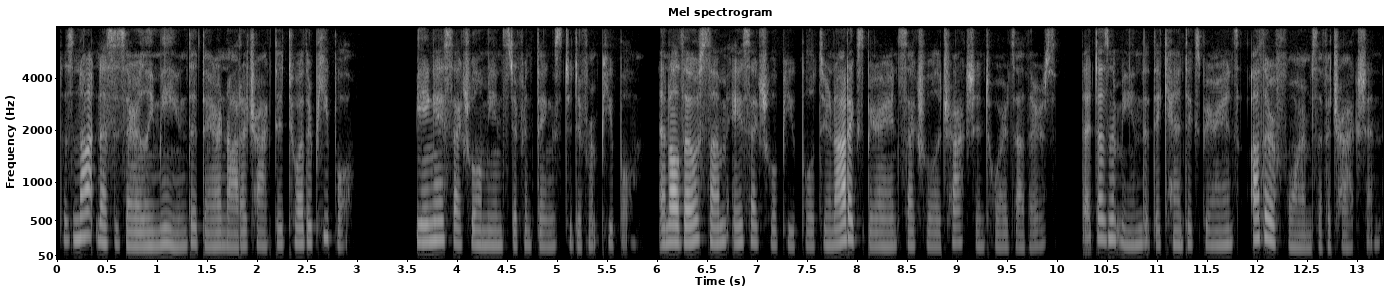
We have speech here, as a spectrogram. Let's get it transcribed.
does not necessarily mean that they are not attracted to other people. Being asexual means different things to different people. And although some asexual people do not experience sexual attraction towards others, that doesn't mean that they can't experience other forms of attraction,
